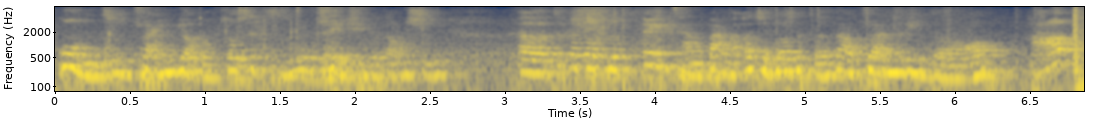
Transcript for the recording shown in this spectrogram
过敏肌专用，都是植物萃取的东西。呃，这个都是非常棒的，而且都是得到专利的哦。好，接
